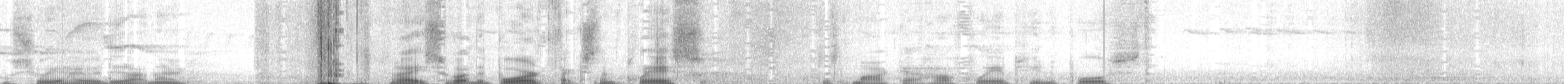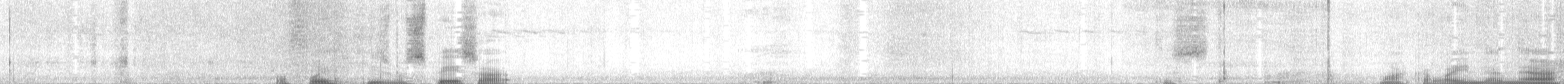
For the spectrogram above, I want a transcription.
I'll show you how I do that now. Right, so I've got the board fixed in place. Just mark it halfway between the post. Roughly, use my space spacer. Just mark a line down there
